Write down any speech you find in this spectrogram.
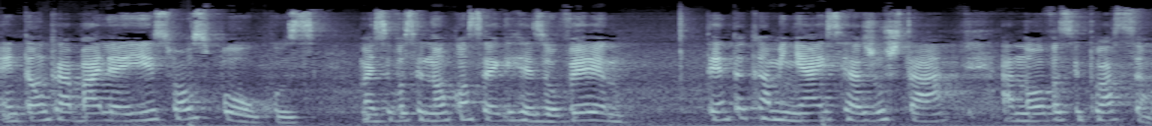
então trabalha isso aos poucos. Mas se você não consegue resolvê-lo, tenta caminhar e se ajustar à nova situação.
